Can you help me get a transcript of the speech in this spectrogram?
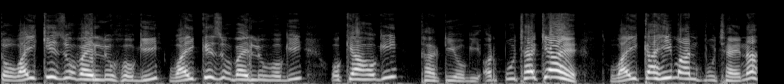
तो y की जो वैल्यू होगी y की जो वैल्यू होगी वो क्या होगी? थर्टी होगी। और पूछा क्या है? y का ही मान पूछा है ना?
